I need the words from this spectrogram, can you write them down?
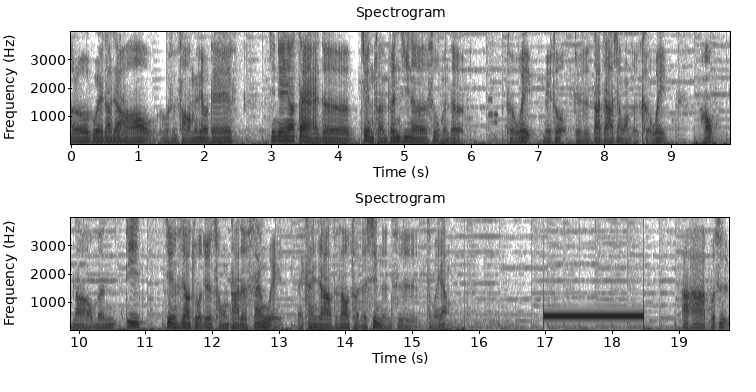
Hello，各位大家好，我是草莓牛 Days。今天要带来的舰船分机呢，是我们的可威，没错，就是大家向往的可威。好，那我们第一件事要做，就是从它的三维来看一下这艘船的性能是怎么样。啊啊，不是，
